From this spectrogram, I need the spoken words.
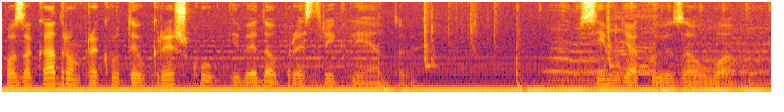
Поза кадром прикрутив кришку і видав пристрій клієнтові. Всім дякую за увагу.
